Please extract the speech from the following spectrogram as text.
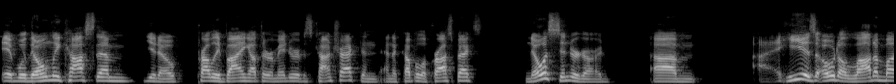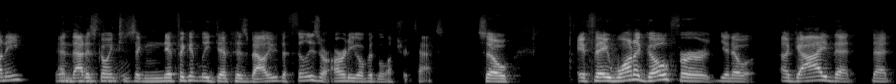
it would only cost them, you know, probably buying out the remainder of his contract and, and a couple of prospects. Noah Syndergaard, um, he is owed a lot of money, and that is going to significantly dip his value. The Phillies are already over the luxury tax, so if they want to go for, you know, a guy that that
